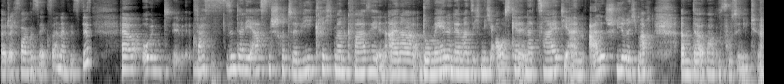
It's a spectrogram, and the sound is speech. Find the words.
Hört euch Folge 6 an, dann wisst ihr. Ja, und was sind da die ersten Schritte? Wie kriegt man quasi in einer Domäne, in der man sich nicht auskennt, in einer Zeit, die einem alles schwierig macht, ähm, da überhaupt einen Fuß in die Tür?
